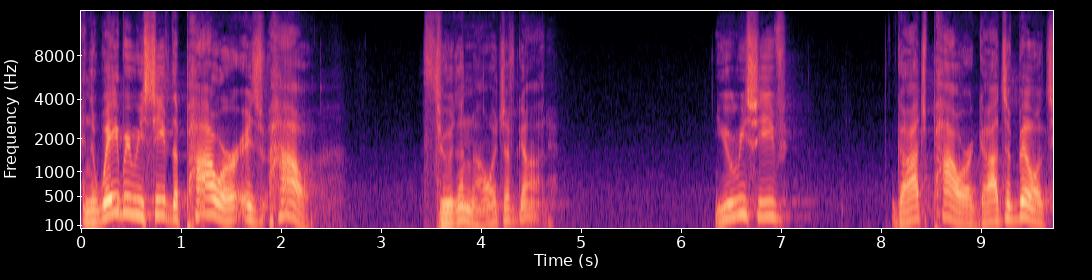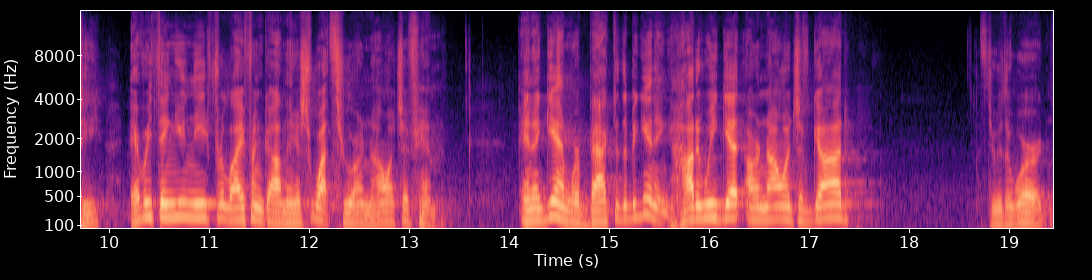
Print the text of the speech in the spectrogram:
And the way we receive the power is how? Through the knowledge of God. You receive God's power, God's ability, everything you need for life and godliness, what? Through our knowledge of Him. And again, we're back to the beginning. How do we get our knowledge of God? Through the Word.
